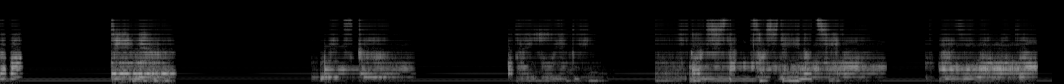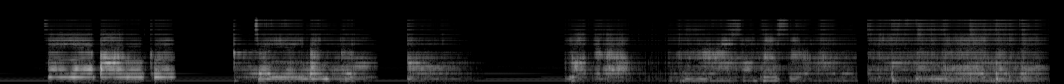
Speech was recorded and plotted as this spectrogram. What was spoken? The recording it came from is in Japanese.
そば牛乳見つか大量薬品おいしさそして命味の素 JA バンク JA バンク待ってたそうですよ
